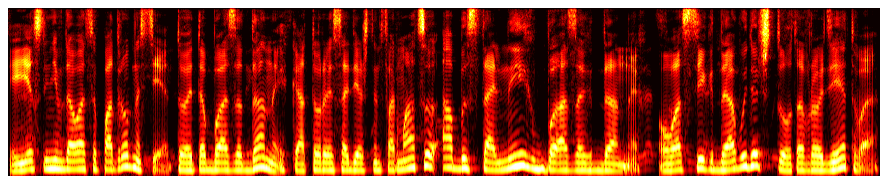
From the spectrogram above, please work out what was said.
И если не вдаваться в подробности, то это база данных, которая содержит информацию об остальных базах данных. У вас всегда будет что-то вроде этого.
